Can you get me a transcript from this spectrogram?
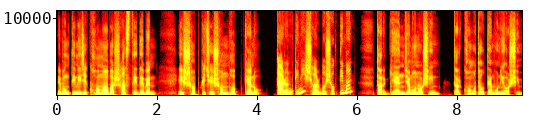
এবং তিনি যে ক্ষমা বা শাস্তি দেবেন এই সব কিছুই সম্ভব কেন? কারণ তিনি সর্বশক্তিমান। তার জ্ঞান যেমন অসীম তার ক্ষমতাও তেমনই অসীম।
